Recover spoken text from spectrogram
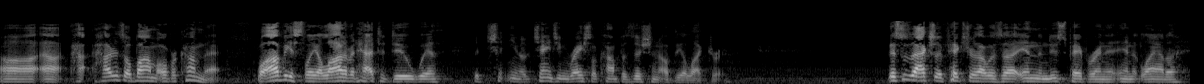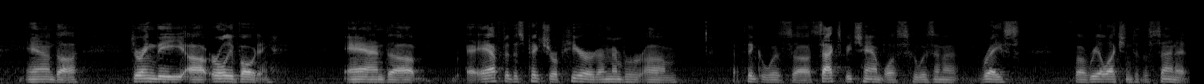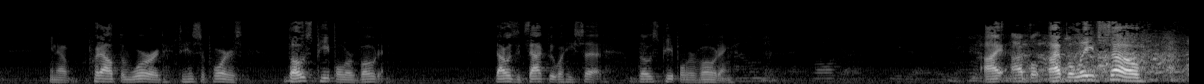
Uh, uh, how, how, does Obama overcome that? Well, obviously, a lot of it had to do with the ch- you know changing racial composition of the electorate. This was actually a picture that was uh, in the newspaper in, in Atlanta, and uh, during the early voting, and uh, after this picture appeared, I remember um, I think it was Saxby Chambliss who was in a race for re-election to the Senate. You know, put out the word to his supporters: those people are voting. That was exactly what he said. Those people are voting. I, I, be, I believe so.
